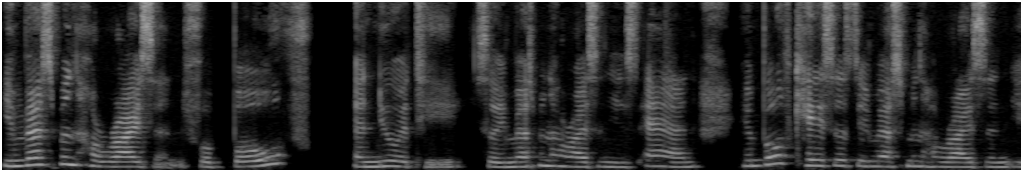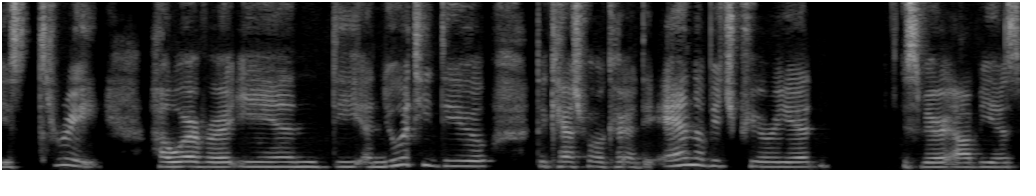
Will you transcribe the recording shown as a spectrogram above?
investment horizon for both annuity, so investment horizon is N, in both cases the investment horizon is 3. However, in the annuity due, the cash flow occur at the end of each period, is very obvious.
